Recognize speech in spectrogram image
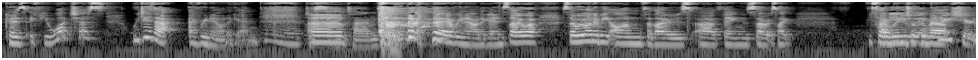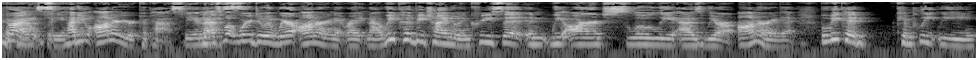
because if you watch us we do that every now and again. Just Um, sometimes. every now and again. So, uh, so we want to be on for those uh, things. So it's like, so How do you increase about your capacity? How do you honor your capacity? And that's what we're doing. We're honoring it right now. We could be trying to increase it, and we are slowly as we are honoring it. But we could completely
